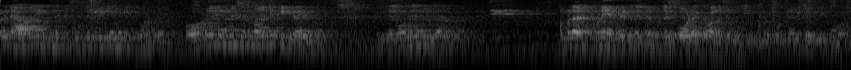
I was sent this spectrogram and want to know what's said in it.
നമ്മൾ രാവിലെ ഇരുന്നിട്ട് ഫുഡ് കഴിക്കാൻ വേണ്ടി പോകണം കേട്ടോ ഓടെ ഇങ്ങനെ ചെറുതായിട്ടൊക്കെ ഇല്ലായിരുന്നു. വലിയ കോടയൊന്നുമില്ല നമ്മൾ ഇവിടെയാണ് അപ്പോൾ ഇതിന് കോടയൊക്കെ വന്നിട്ട് പോയി. നമ്മൾ ഫുഡ് കഴിക്കാൻ വേണ്ടി പോകണ്ട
